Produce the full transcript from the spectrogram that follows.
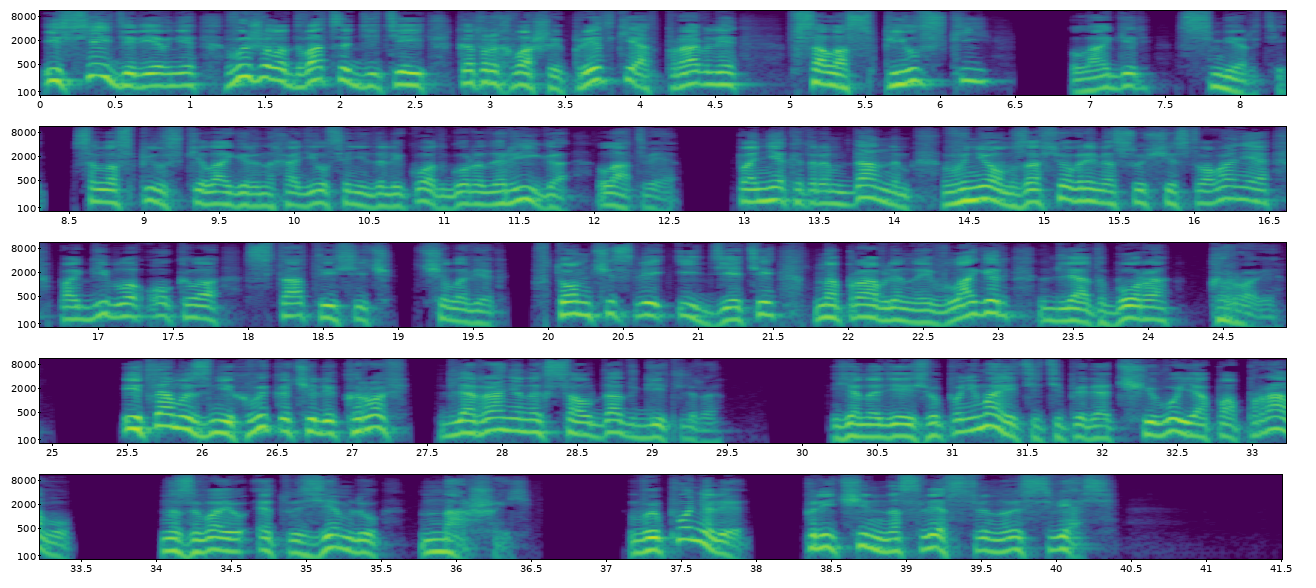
Из всей деревни выжило 20 детей, которых ваши предки отправили в Саласпилский лагерь смерти. Саласпилский лагерь находился недалеко от города Рига, Латвия. По некоторым данным, в нем за все время существования погибло около ста тысяч человек, в том числе и дети, направленные в лагерь для отбора крови. И там из них выкачали кровь для раненых солдат Гитлера. Я надеюсь, вы понимаете теперь, от чего я по праву называю эту землю нашей. Вы поняли причинно-следственную связь?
